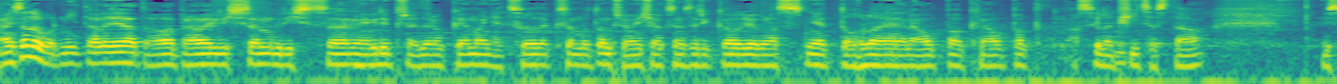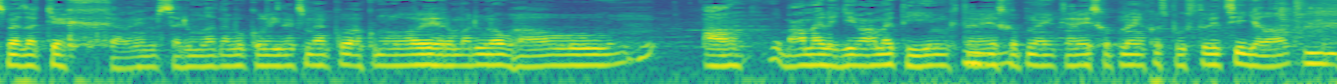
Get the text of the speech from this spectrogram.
A my jsme to odmítali a to, ale právě když jsem, když jsem někdy před rokem a něco, tak jsem o tom přemýšlel, jak jsem si říkal, že vlastně tohle je naopak, naopak asi lepší cesta. My jsme za těch, já nevím, sedm let nebo kolik, tak jsme jako akumulovali hromadu know-how a máme lidi, máme tým, který je hmm. schopný, který je schopný jako spoustu věcí dělat. Mm.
